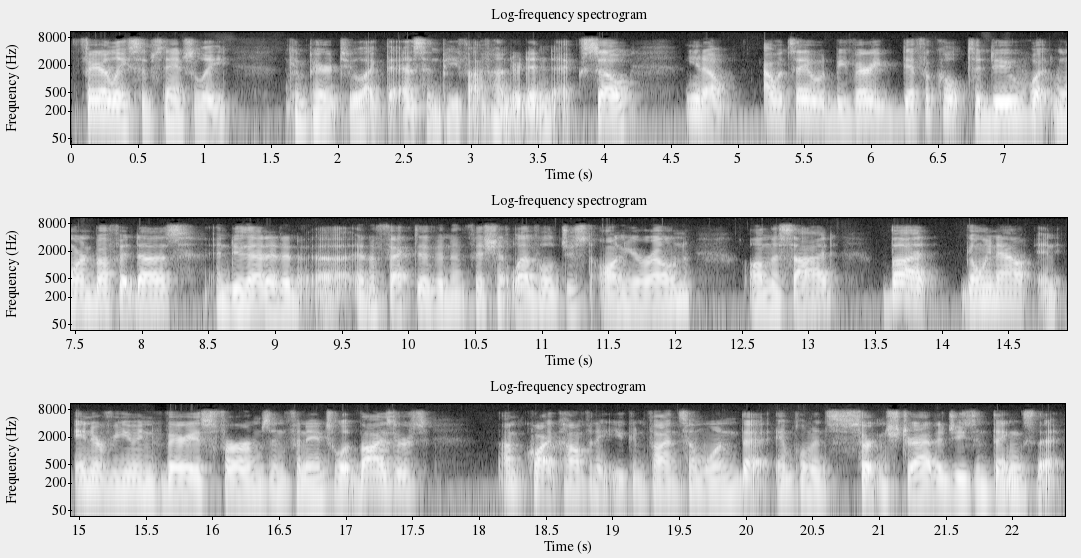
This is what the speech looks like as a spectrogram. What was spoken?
fairly substantially compared to like the S&P 500 index. So, you know, I would say it would be very difficult to do what Warren Buffett does and do that at an, uh, an effective and efficient level just on your own on the side. But going out and interviewing various firms and financial advisors, I'm quite confident you can find someone that implements certain strategies and things that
